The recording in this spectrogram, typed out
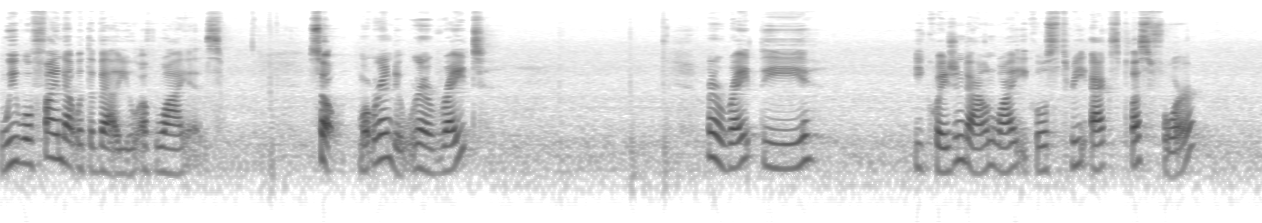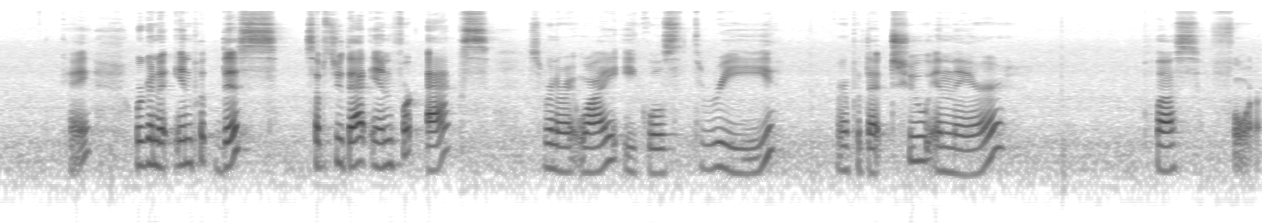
we will find out what the value of y is. So what we're going to do, we're going to write we're going to write the equation down, y equals 3x plus 4. Okay, we're going to input this, substitute that in for x. So we're going to write y equals 3. We're going to put that 2 in there plus 4.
